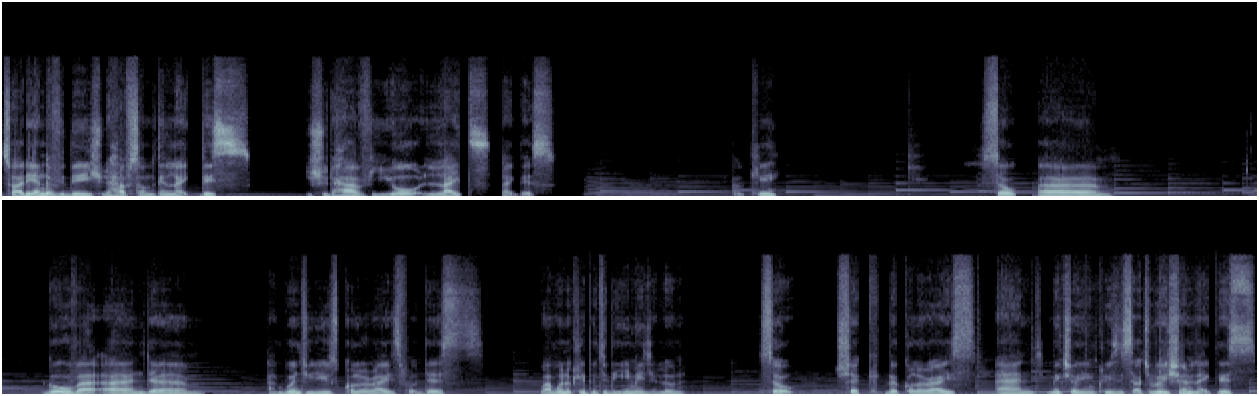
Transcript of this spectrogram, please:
So at the end of the day you should have something like this. You should have your lights like this. Okay so um, go over and um, I'm going to use colorize for this, but I'm going to clip it to the image alone. So check the colorize and make sure you increase the saturation like this.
